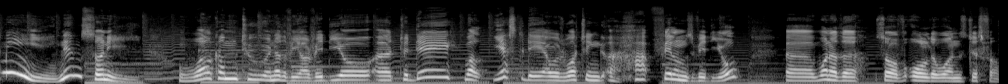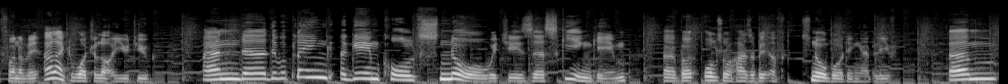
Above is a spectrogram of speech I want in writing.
It's me, Nim Sunny. Welcome to another VR video. Uh, today, well, yesterday I was watching a Hat Films video, uh, one of the sort of older ones just for fun of it. I like to watch a lot of YouTube. And uh, they were playing a game called Snow, which is a skiing game, uh, but also has a bit of snowboarding, I believe. Um,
